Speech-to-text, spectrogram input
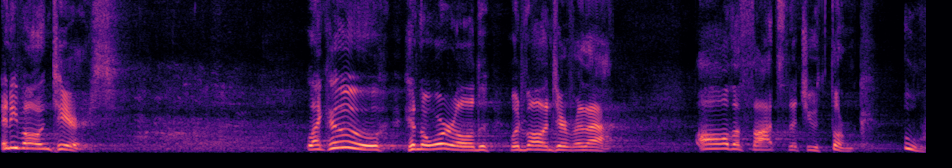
Any volunteers? like, who in the world would volunteer for that? All the thoughts that you thunk. Ooh,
